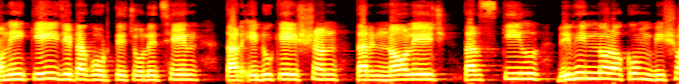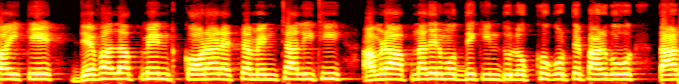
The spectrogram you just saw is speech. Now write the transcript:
অনেকেই যেটা করতে চলেছেন, তার এডুকেশন তার নলেজ তার স্কিল বিভিন্ন রকম বিষয়কে ডেভেলপমেন্ট করার একটা মেন্টালিটি আমরা আপনাদের মধ্যে কিন্তু লক্ষ্য করতে পারব। তার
